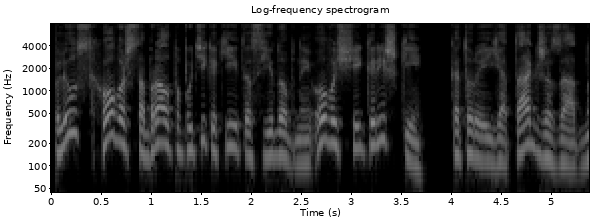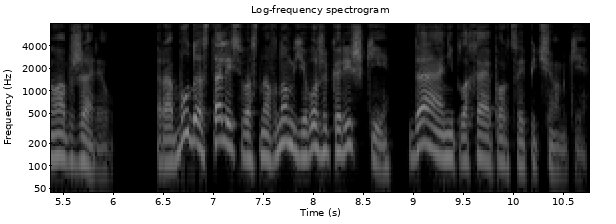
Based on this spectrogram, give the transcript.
Плюс Ховаш собрал по пути какие-то съедобные овощи и корешки, которые я также заодно обжарил. Рабу достались в основном его же корешки, да, неплохая порция печенки.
